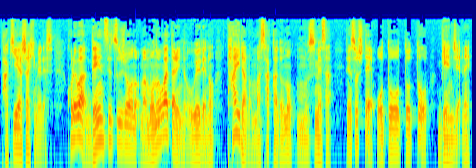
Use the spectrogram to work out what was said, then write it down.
滝夜叉姫です。これは伝説上の、まあ、物語の上での平将門の娘さん。そして弟と源氏やね。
